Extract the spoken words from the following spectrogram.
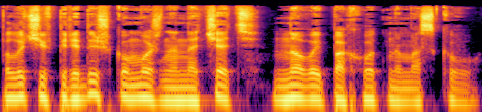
Получив передышку, можно начать новый поход на Москву.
